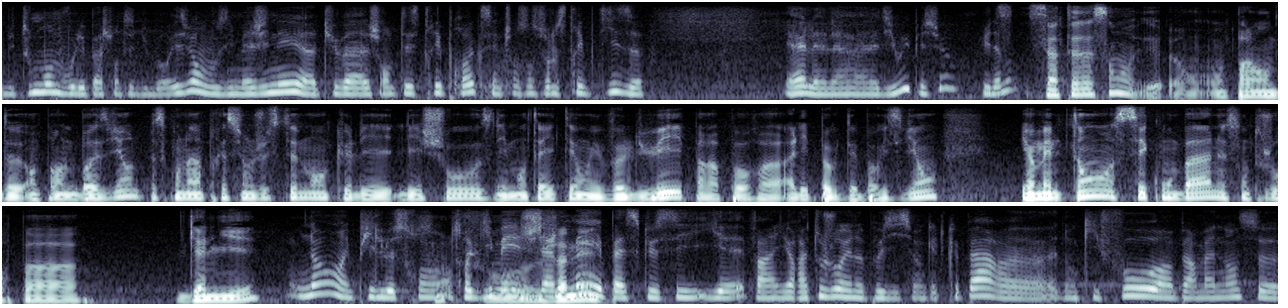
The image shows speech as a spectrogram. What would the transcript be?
mais tout le monde voulait pas chanter du Boris Vian. Vous imaginez, tu vas chanter Strip Rock, c'est une chanson sur le striptease. Et elle, elle a, elle a dit oui, bien sûr, évidemment. C'est intéressant en parlant de, en parlant de Boris Vian, parce qu'on a l'impression justement que les, les choses, les mentalités ont évolué par rapport à, à l'époque de Boris Vian, et en même temps, ces combats ne sont toujours pas gagnés. Non, et puis ils le seront entre guillemets jamais, jamais. parce que c'est, il y a- enfin, il y aura toujours une opposition quelque part. euh, donc il faut en permanence euh,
